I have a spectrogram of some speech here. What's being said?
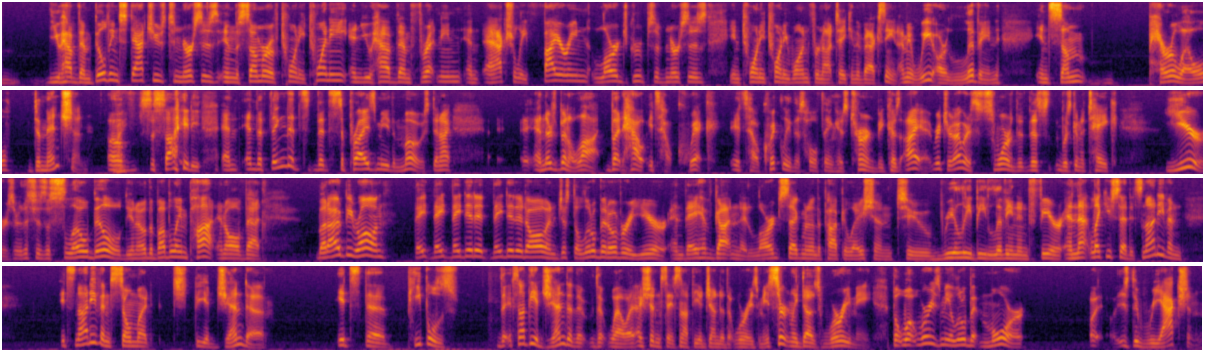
you have them building statues to nurses in the summer of 2020, and you have them threatening and actually firing large groups of nurses in 2021 for not taking the vaccine. I mean, we are living in some parallel dimension of right. society. And and the thing that's that surprised me the most, and I and there's been a lot, but how it's how quick it's how quickly this whole thing has turned. Because I, Richard, I would have sworn that this was going to take years, or this is a slow build. You know, the bubbling pot and all of that. But I would be wrong they, they they did it they did it all in just a little bit over a year and they have gotten a large segment of the population to really be living in fear. And that like you said it's not even it's not even so much the agenda it's the people's it's not the agenda that that well I shouldn't say it's not the agenda that worries me. It certainly does worry me. But what worries me a little bit more uh, is the reaction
